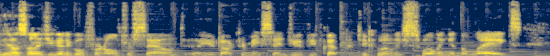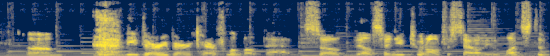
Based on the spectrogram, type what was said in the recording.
you know, sometimes you got to go for an ultrasound. Uh, your doctor may send you if you've got particularly swelling in the legs. Um, be very, very careful about that. So they'll send you to an ultrasound. Once the,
